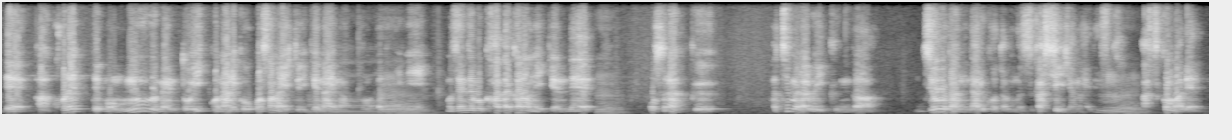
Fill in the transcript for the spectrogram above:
で、あ、これってもうムーブメントを一個何か起こさないといけないなって思った時に、もう全然僕旗からの意見で、うん。おそらく八村塁君がジョーダンになることは難しいじゃないですか。うんあそこまで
